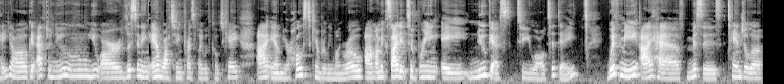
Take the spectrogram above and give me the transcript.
Hey y'all, good afternoon. You are listening and watching Press Play with Coach K. I am your host, Kimberly Monroe. Um, I'm excited to bring a new guest to you all today. With me, I have Mrs. Tangela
